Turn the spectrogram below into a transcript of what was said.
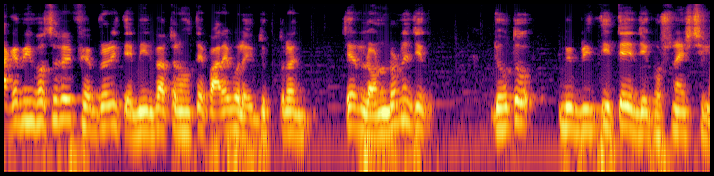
আগামী বছরের ফেব্রুয়ারিতে নির্বাচন হতে পারে বলে যুক্তরাজ্যের লন্ডনে যে যৌথ বিবৃতিতে যে ঘোষণা এসেছিল,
